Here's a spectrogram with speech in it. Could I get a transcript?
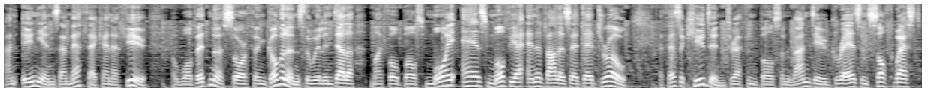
and unions a NFU, a wavidnus orth and governance the will indella my full boss moi es movia en avalas e de dro. If there's a cudin dreffen boss and randir gres in southwest,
